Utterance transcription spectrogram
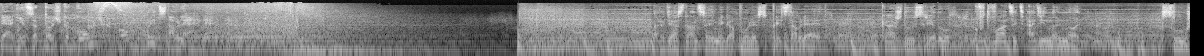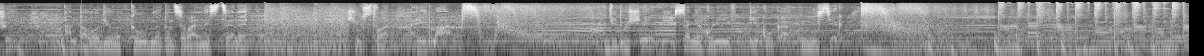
Пятница.ком представляет. Радиостанция «Мегаполис» представляет Каждую среду в 21.00 Слушай Антологию клубно-танцевальной сцены Чувство ритма Ведущие Самир Кулиев и Кука Мистик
